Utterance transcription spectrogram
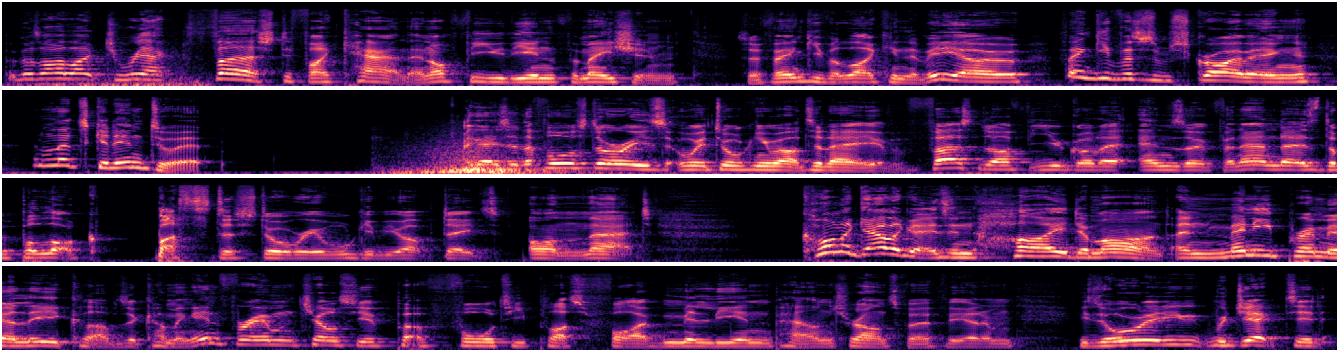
because I like to react first if I can and offer you the information. So thank you for liking the video, thank you for subscribing, and let's get into it. Okay, so the four stories we're talking about today. First off, you got Enzo Fernandez, the blockbuster story. We'll give you updates on that. Conor Gallagher is in high demand, and many Premier League clubs are coming in for him. Chelsea have put a 40 plus 5 million pound transfer fee on him. He's already rejected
